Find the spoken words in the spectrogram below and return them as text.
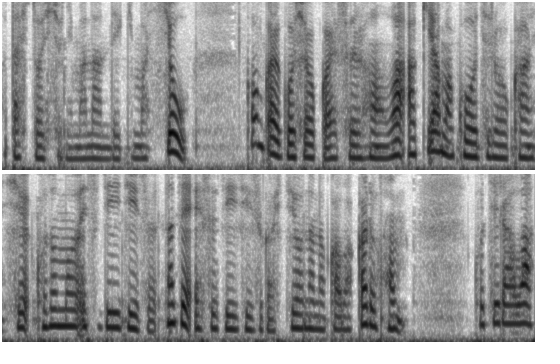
私と一緒に学んでいきましょう。今回ご紹介する本は秋山幸次郎監修子供の SDGs なぜ SDGs が必要なのかわかる本こちらは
